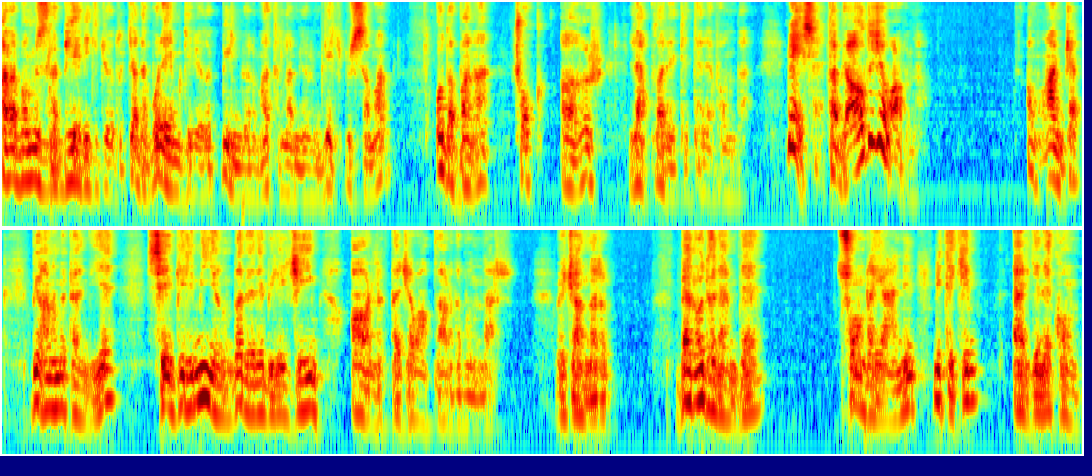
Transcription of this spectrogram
Arabamızla bir yere gidiyorduk ya da buraya mı giriyorduk bilmiyorum hatırlamıyorum geçmiş zaman. O da bana çok ağır laflar etti telefonda. Neyse tabii aldı cevabını. Ama ancak bir hanımefendiye sevgilimin yanında verebileceğim ağırlıkta cevaplardı bunlar. Ve canlarım ben o dönemde sonra yani nitekim Ergenekon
